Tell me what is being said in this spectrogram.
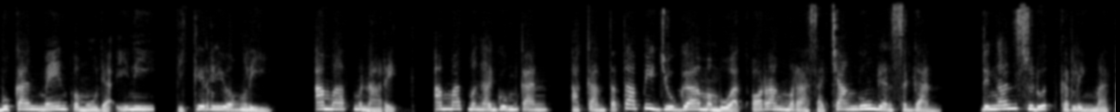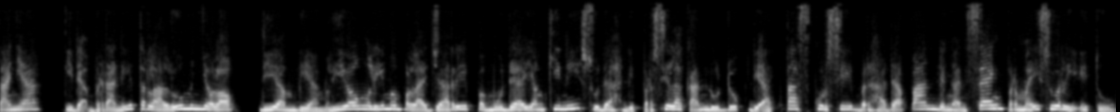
Bukan main pemuda ini, pikir Liong Li. Amat menarik, amat mengagumkan, akan tetapi juga membuat orang merasa canggung dan segan. Dengan sudut kerling matanya, tidak berani terlalu menyolok, diam-diam Liong Li mempelajari pemuda yang kini sudah dipersilakan duduk di atas kursi berhadapan dengan Seng Permaisuri itu.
